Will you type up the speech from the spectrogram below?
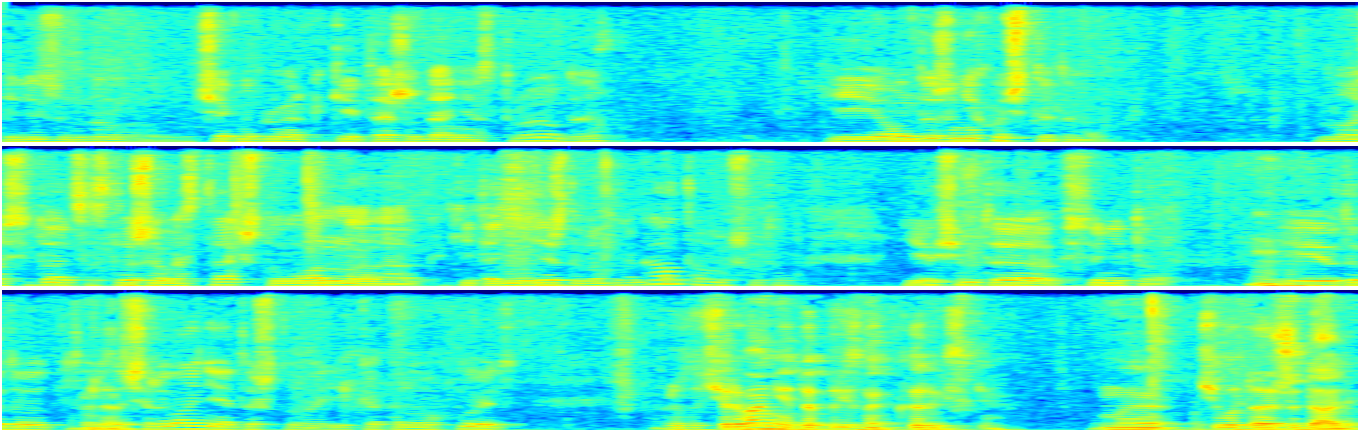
Или же, ну, человек, например, какие-то ожидания строил, да? И он даже не хочет этого. Но ситуация сложилась так, что он э, какие-то надежды возлагал там что-то, и, в общем-то, все не то. Угу. И вот это вот да. разочарование это что? И как оно уходит? Разочарование это признак корысти. Мы чего-то ожидали.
